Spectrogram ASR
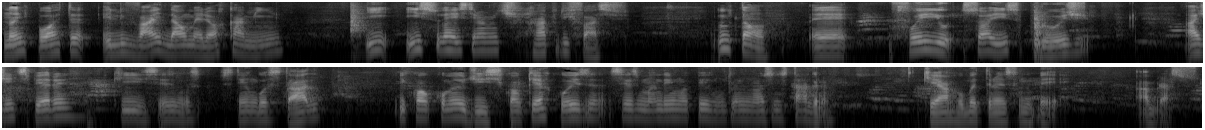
Não importa, ele vai dar o melhor caminho e isso é extremamente rápido e fácil. Então, é, foi só isso por hoje. A gente espera que vocês tenham gostado. E qual, como eu disse, qualquer coisa, vocês mandem uma pergunta no nosso Instagram, que é arroba Abraço.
